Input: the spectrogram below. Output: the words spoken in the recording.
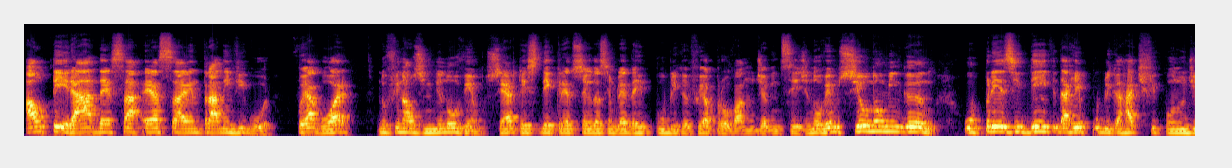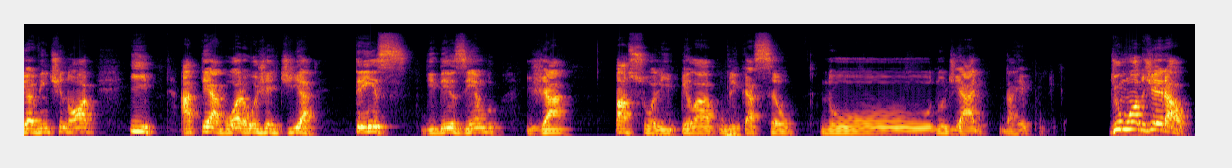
alterada essa essa entrada em vigor? Foi agora no finalzinho de novembro, certo? Esse decreto saiu da Assembleia da República e foi aprovado no dia 26 de novembro. Se eu não me engano, o presidente da República ratificou no dia 29 e até agora, hoje é dia 3 de dezembro, já passou ali pela publicação no, no Diário da República. De um modo geral,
